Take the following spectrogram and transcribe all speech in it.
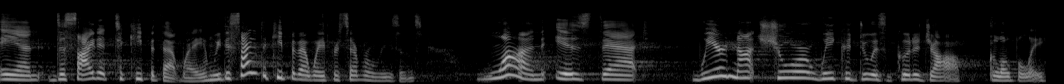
and decided to keep it that way. And we decided to keep it that way for several reasons. One is that we're not sure we could do as good a job globally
